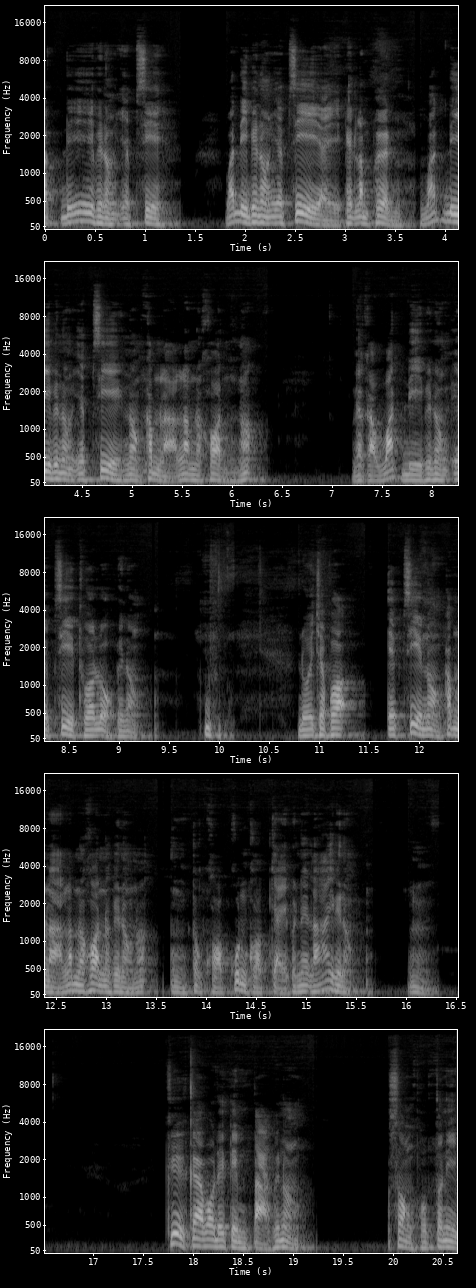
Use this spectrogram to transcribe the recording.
วัดดีพี่น้องเอฟซีวัดดีพี่น้องเอฟซีไอ้เพชรลำเพลินวัดดีพี่น้องเอฟซีน้องคำหลาลำนครเนาะแล้วก็วัดดีพี่น้องเอฟซีทั่วโลกพี่น้อง โดยเฉพาะเอฟซีน้องคำหลาลำนครเนาะพี่น้องเนาะต้องขอบคุณขอบใจเพิ่นได้ร้ายพี่น้อง อืมคือกาบอได้เต็มปากพี่น้องซ่องผมตอนนี้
